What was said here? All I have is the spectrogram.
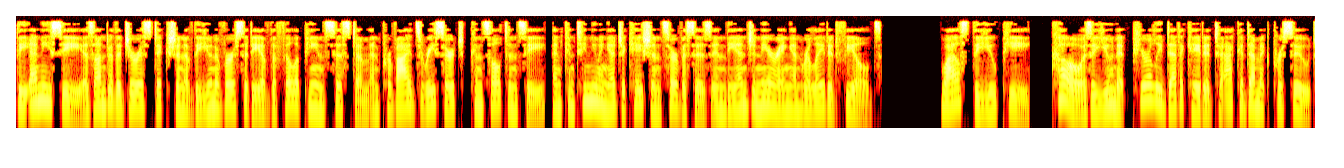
The NEC is under the jurisdiction of the University of the Philippines system and provides research, consultancy, and continuing education services in the engineering and related fields. Whilst the UP CO is a unit purely dedicated to academic pursuit.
